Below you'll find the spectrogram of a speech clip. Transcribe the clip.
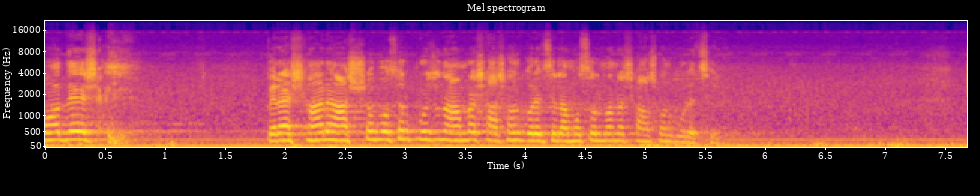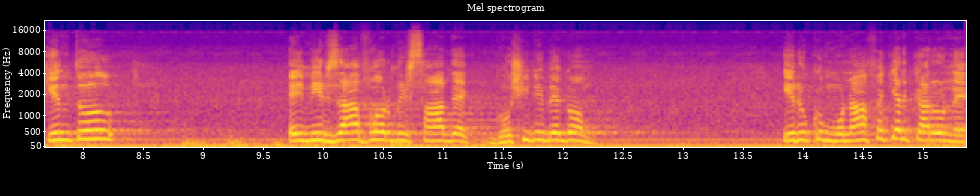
মহাদেশ প্রায় সাড়ে আটশো বছর পর্যন্ত আমরা শাসন করেছিলাম, মুসলমানরা শাসন করেছিল। কিন্তু এই মীর জাফর, মীর সাদেক ঘষিনী বেগম এরকম মুনাফেকের কারণে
